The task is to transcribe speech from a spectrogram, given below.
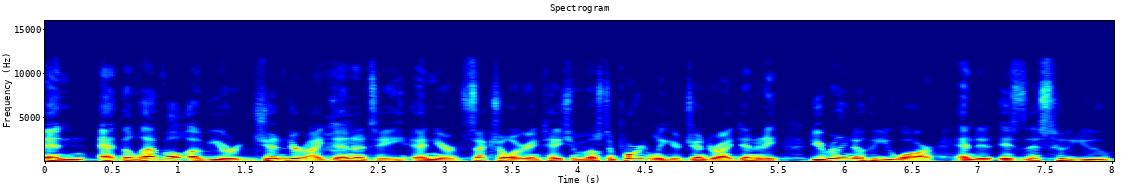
and, at the level of your gender identity and your sexual orientation, most importantly, your gender identity, do you really know who you are? And is this who you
